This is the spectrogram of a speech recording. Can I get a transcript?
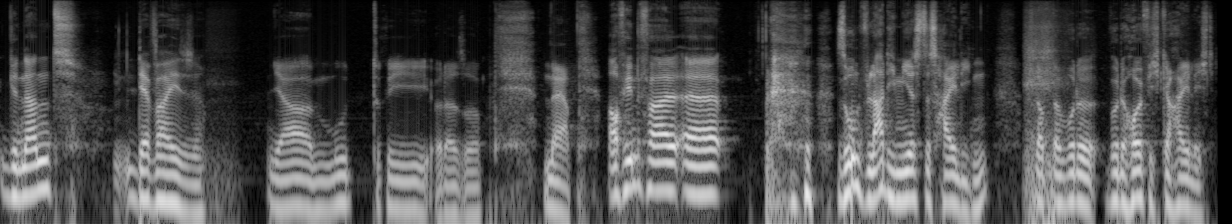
genannt Der Weise. Ja, Mutri oder so. Naja, auf jeden Fall äh, Sohn Wladimirs des Heiligen. Ich glaube, da wurde, wurde häufig geheiligt.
